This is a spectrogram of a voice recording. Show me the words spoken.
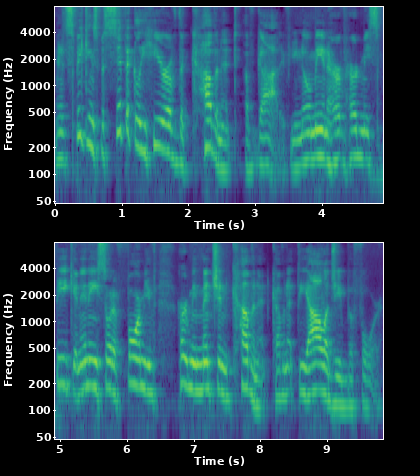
And it's speaking specifically here of the covenant of God. If you know me and have heard me speak in any sort of form, you've heard me mention covenant, covenant theology before.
